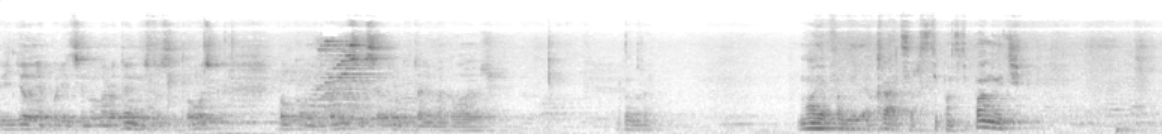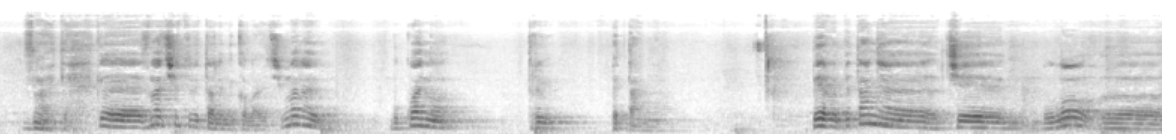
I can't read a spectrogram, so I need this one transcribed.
відділення поліції номер 1 місто Світловодськ, полковник поліції Савенюк Віталій Миколайович. Добре. Моя фамілія Крацер Степан Степанович. Знаєте. Значить, Віталій Миколаївич, у мене буквально три питання. Перше питання, чи було е,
